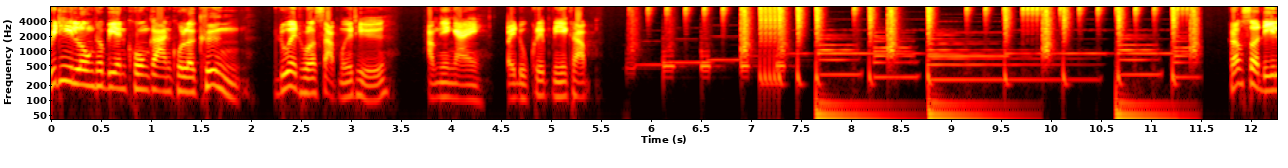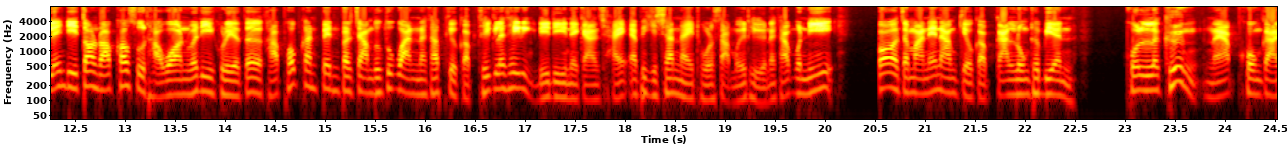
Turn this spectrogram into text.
วิธีลงทะเบียนโครงการคนละครึ่ง ด้วยโทรศัพท์มือถือทำยังไงไปดูคลิปนี้ครับ ครับสวัสดีและดีต้อนรับเข้าสู่ถาวรวดีครีเอเตอร์ครับ พบกันเป็นประจำทุกๆวันนะครับ เกี่ยวกับทริคและเทคนิคดีๆ ในการใช้แอปพลิเคชันในโทรศัพท์มือถือนะครับ วันนี้ก็จะมาแนะนำเกี่ยวกับการลงทะเบียนคนละครึ่งนะครับโครงการ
